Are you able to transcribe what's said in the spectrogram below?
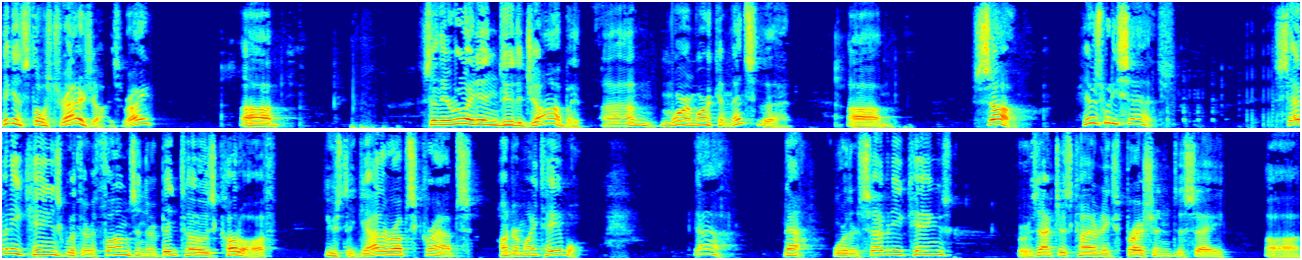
He can still strategize, right? Uh, so they really didn't do the job. I, I'm more and more convinced of that. Um, so here's what he says 70 kings with their thumbs and their big toes cut off used to gather up scraps under my table. Yeah. Now, were there 70 kings, or is that just kind of an expression to say, uh,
